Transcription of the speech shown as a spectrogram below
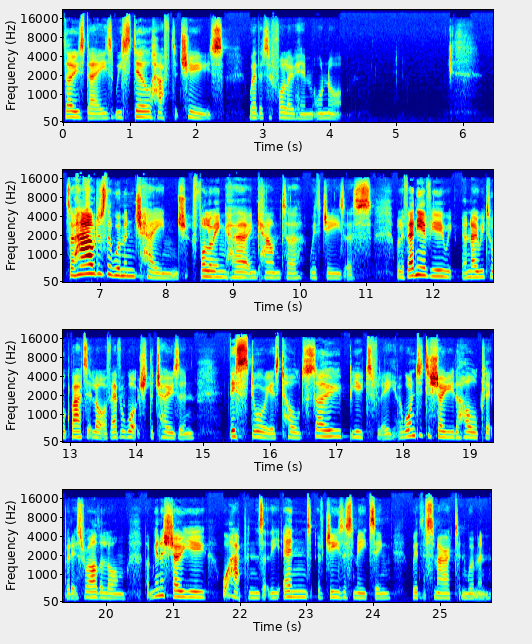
Those days, we still have to choose whether to follow him or not. So, how does the woman change following her encounter with Jesus? Well, if any of you, I know we talk about it a lot, have ever watched The Chosen, this story is told so beautifully. I wanted to show you the whole clip, but it's rather long. But I'm going to show you what happens at the end of Jesus' meeting with the Samaritan woman.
